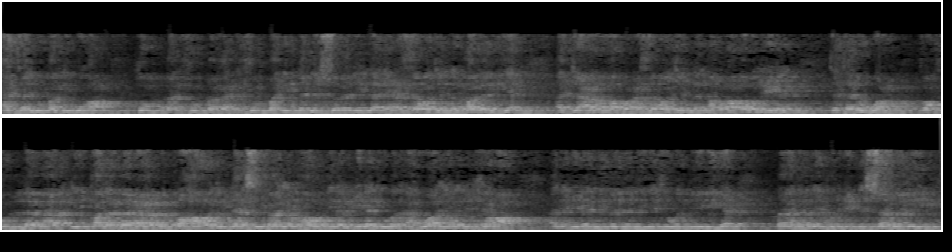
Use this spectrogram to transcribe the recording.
حتى يقلبها. ثم ثم ثم إن من سنن الله عز وجل القدرية أن جعل الله عز وجل الأمراض والعلل تتنوع. فكلما انقلب عام ظهر للناس ما يظهر من العلل والأهوال والانحراف. العلل البدنية والدينية ما لم يكن عند السابقين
